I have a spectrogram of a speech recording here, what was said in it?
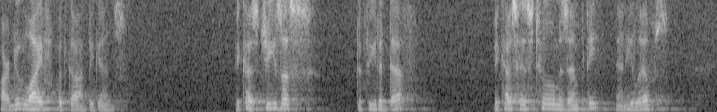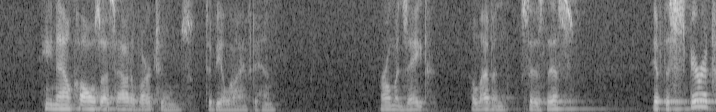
our new life with God begins. Because Jesus defeated death, because His tomb is empty and He lives, He now calls us out of our tombs to be alive to Him. Romans 8 11 says this If the Spirit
